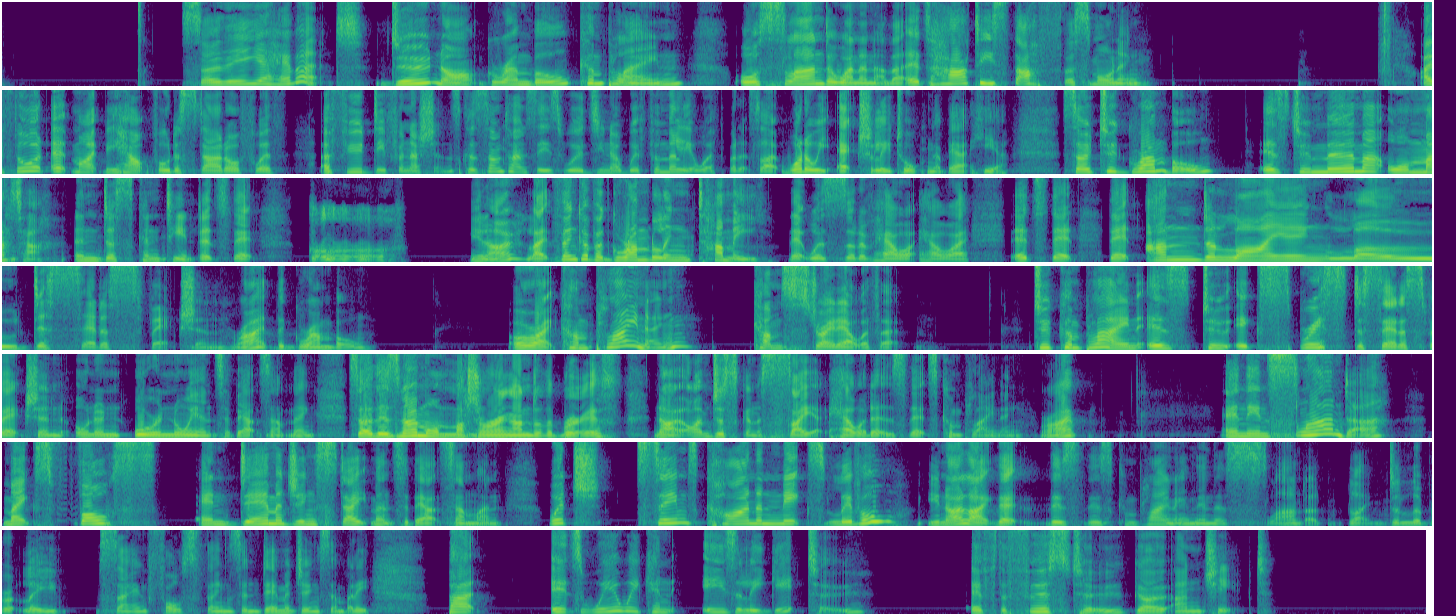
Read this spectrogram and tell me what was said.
So there you have it. Do not grumble, complain, or slander one another. It's hearty stuff this morning. I thought it might be helpful to start off with a few definitions because sometimes these words, you know, we're familiar with, but it's like, what are we actually talking about here? So to grumble is to murmur or mutter in discontent. It's that, you know, like think of a grumbling tummy. That was sort of how how I. It's that that underlying low dissatisfaction, right? The grumble. All right, complaining comes straight out with it. To complain is to express dissatisfaction or, an, or annoyance about something. So there's no more muttering under the breath. No, I'm just going to say it how it is. That's complaining, right? And then slander makes false and damaging statements about someone, which seems kind of next level, you know, like that there's there's complaining and then there's slander, like deliberately saying false things and damaging somebody. But it's where we can easily get to if the first two go unchecked.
